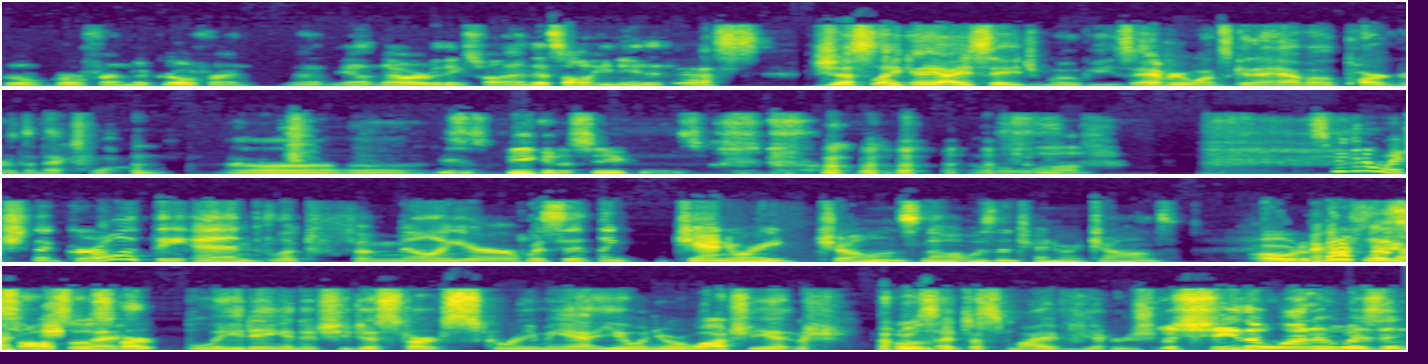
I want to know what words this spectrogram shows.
Girl, girlfriend to girlfriend. Yeah, yeah, now everything's fine. That's all he needed. Yes, just like a Ice Age movies, everyone's gonna have a partner the next one. Uh, speaking of sequels, Oh. Speaking of which, the girl at the end looked familiar. Was it like January Jones? No, it wasn't January Jones. Oh, did her face out who she also start bleeding, and did she just start screaming at you when you were watching it, or was that just my version? was she the one who was in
